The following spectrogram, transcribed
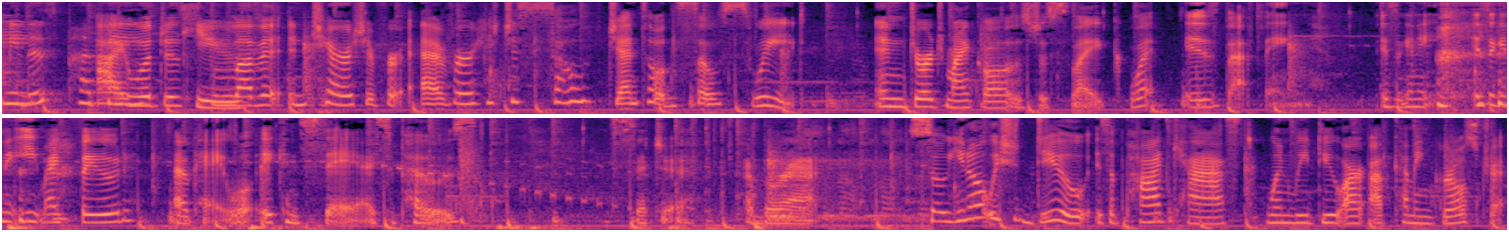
got me this puppy. I will just Cute. love it and cherish it forever. He's just so gentle and so sweet. And George Michael is just like, what is that thing? Is it gonna is it gonna eat my food? Okay, well it can stay, I suppose. Such a, a brat. So you know what we should do is a podcast when we do our upcoming girls trip.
